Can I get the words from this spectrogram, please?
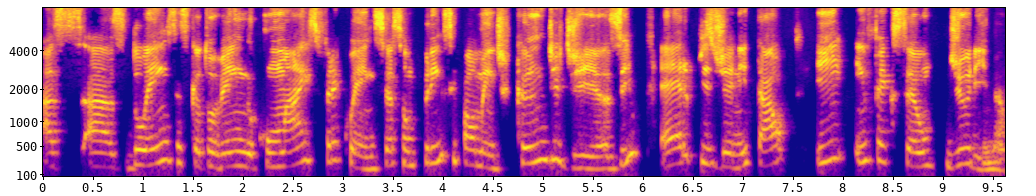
as, as doenças que eu estou vendo com mais frequência são principalmente candidíase, herpes genital e infecção de urina,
